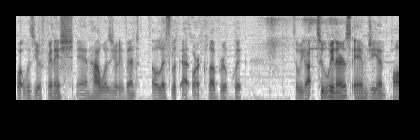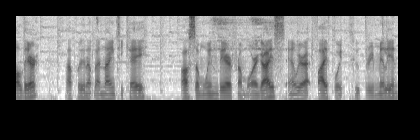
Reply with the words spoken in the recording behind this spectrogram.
what was your finish and how was your event? Oh, let's look at our club real quick. So we got two winners, AMG and Paul there, uh, putting up that 90k awesome win there from our guys and we're at 5.23 million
